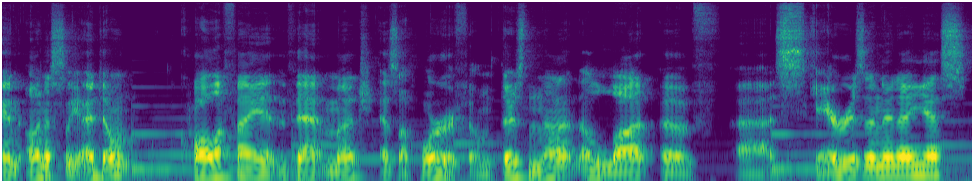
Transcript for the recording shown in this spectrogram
and honestly, I don't qualify it that much as a horror film. There's not a lot of uh, scares in it, I guess,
